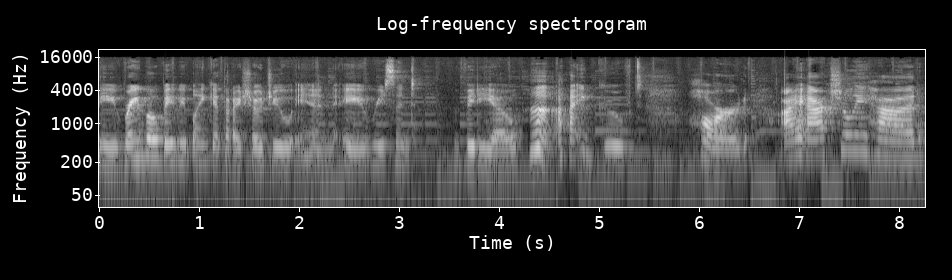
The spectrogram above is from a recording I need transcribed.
the rainbow baby blanket that I showed you in a recent video. I goofed hard. I actually had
